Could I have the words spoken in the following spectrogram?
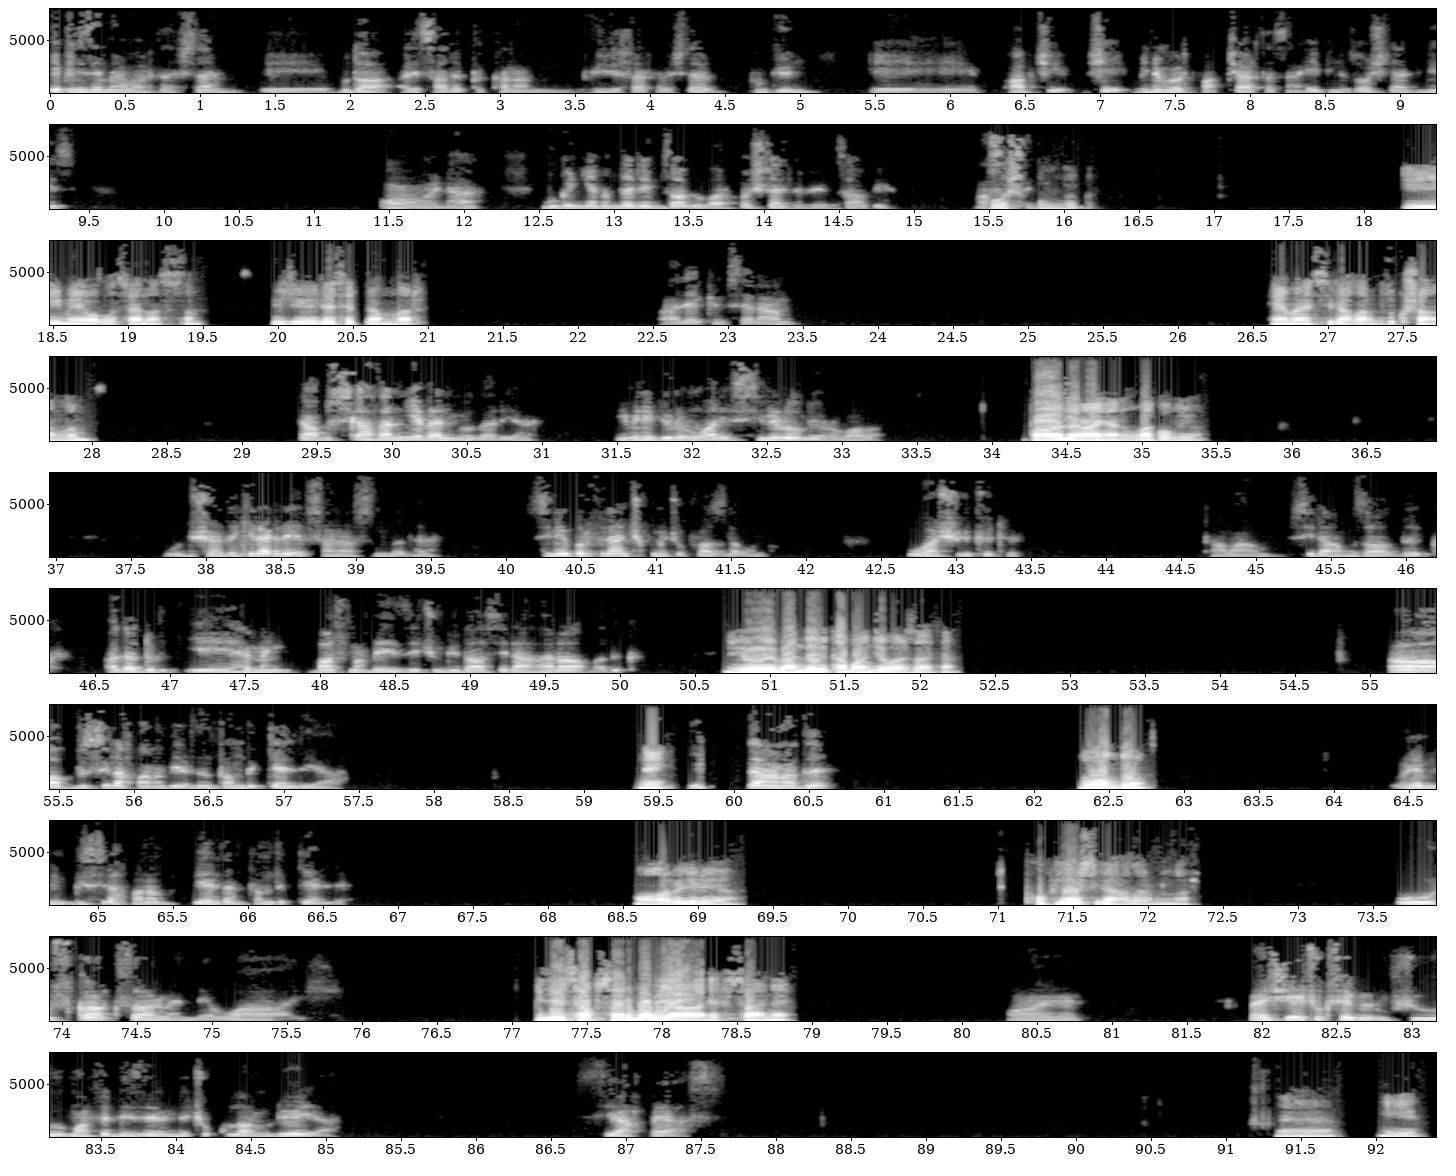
Hepinize merhaba arkadaşlar. Ee, bu da Ali Sadıklı kanalının videosu arkadaşlar. Bugün ee, PUBG şey Mini World PUBG haritasına hepiniz hoş geldiniz. O oyna. Bugün yanımda Remzi abi var. Hoş geldin Remzi abi. Hoş Nasılsın? bulduk. İyiyim eyvallah. Sen nasılsın? Yüce'ye selamlar. Aleykümselam. Hemen silahlarımızı kuşanalım. Ya bu silahlar niye vermiyorlar ya? Yemin ediyorum var ya sinir oluyorum valla. Bazen aynen lag oluyor. Bu dışarıdakiler de efsane aslında da. Sniper falan çıkmıyor çok fazla onun. Bu aşırı kötü. Tamam. Silahımızı aldık. Aga dur e, hemen basma Beyzi çünkü daha silahları almadık. Yo yo, bende bir tabanca var zaten. Aa bu silah bana bir yerden tanıdık geldi ya. Ne? İlk silahın adı Ne oldu? ne bileyim bir silah bana bir yerden tanıdık geldi. Olabilir ya. Popüler silahlar bunlar. Oo Skark var bende vay. Bir de Sapsar var ya efsane. Aynen. Ben şeyi çok seviyorum şu mafya dizilerinde çok kullanılıyor ya. Siyah beyaz. Ee, iyi.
